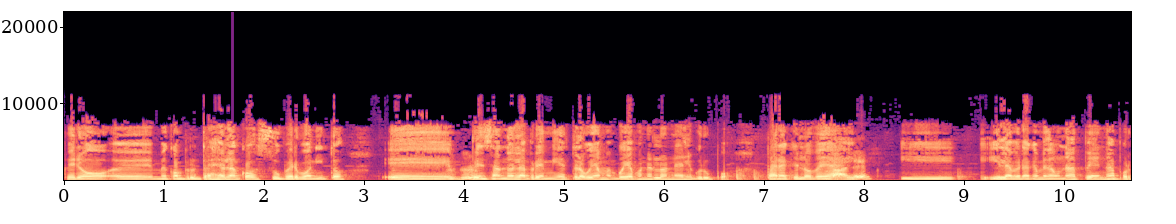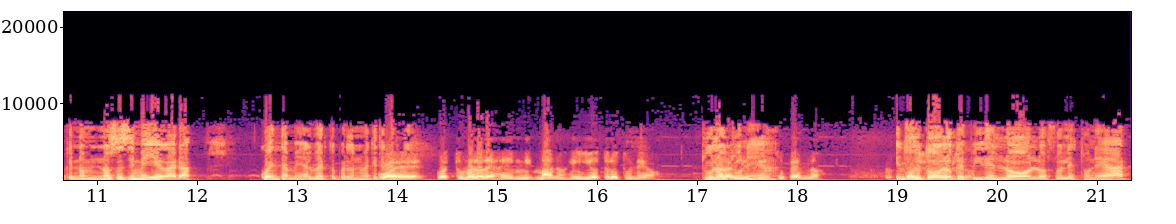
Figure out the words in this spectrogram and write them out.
Pero eh, me compré un traje blanco súper bonito eh, pensando en la premier. Te lo voy a, voy a ponerlo en el grupo para que lo veáis. Vale. Y, y la verdad que me da una pena porque no, no sé si me llegará. Cuéntame, Alberto, perdóname que te Pues, pues tú me lo dejas en mis manos y yo te lo tuneo. Tú lo tuneas. Estupendo. Entonces Por todo lo que pides lo, lo sueles tunear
